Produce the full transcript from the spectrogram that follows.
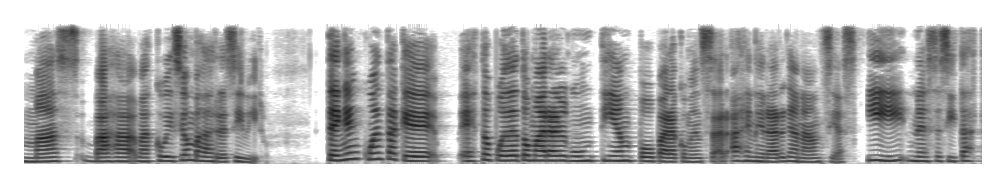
más, baja, más comisión vas a recibir. Ten en cuenta que esto puede tomar algún tiempo para comenzar a generar ganancias y necesitas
